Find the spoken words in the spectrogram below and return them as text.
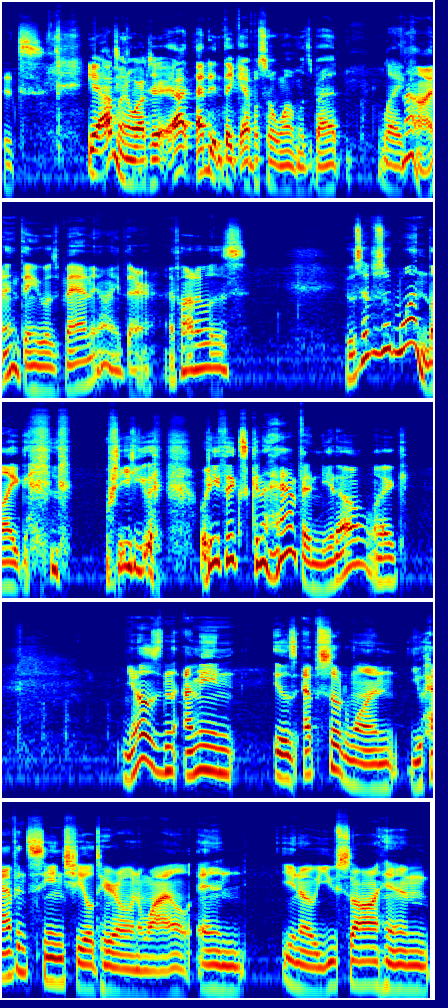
It's Yeah, I'm gonna watch it. I, I didn't think episode one was bad. Like, No, I didn't think it was bad either. I thought it was it was episode one. Like what do you what do you think's gonna happen, you know? Like you know, it was n- I mean, it was episode one. You haven't seen Shield Hero in a while, and you know, you saw him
